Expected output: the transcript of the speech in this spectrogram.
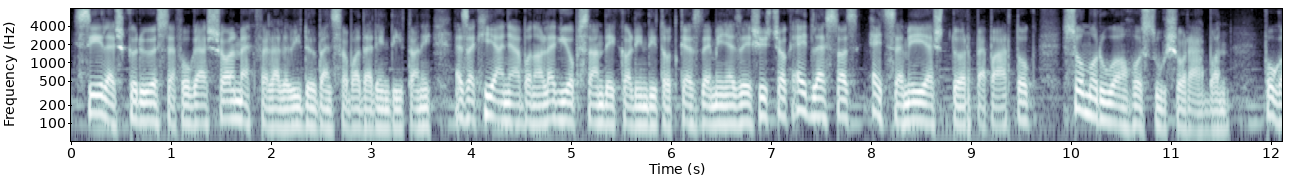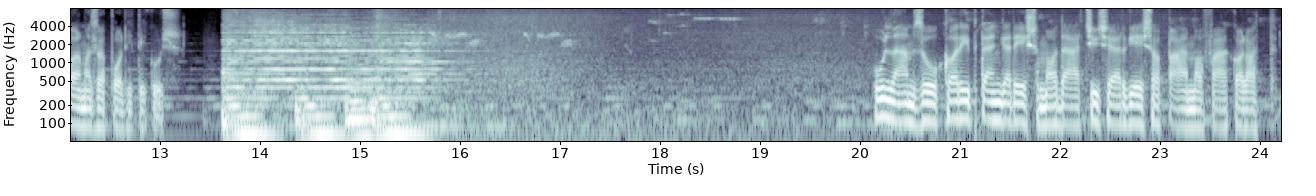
széles körű összefogással megfelelő időben szabad elindítani. Ezek hiányában a legjobb szándékkal indított kezdeményezés is csak egy lesz az egyszemélyes törpepártok szomorúan hosszú sorában, fogalmaz a politikus. Hullámzó Karib-tenger és madárcsicsergés a pálmafák alatt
